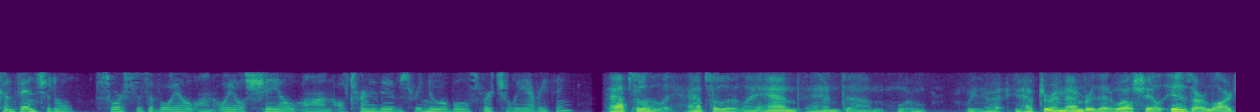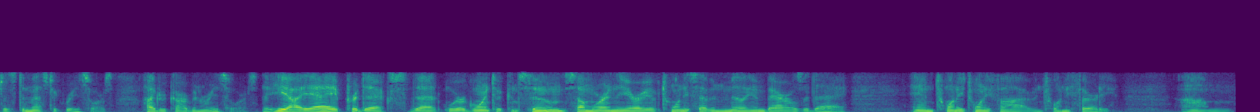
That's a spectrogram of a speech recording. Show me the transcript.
conventional sources of oil, on oil shale, on alternatives, renewables, virtually everything? Absolutely, absolutely, and and um, We, you have to remember that oil shale is our largest domestic resource, hydrocarbon resource. The EIA predicts that we're going to consume somewhere in the area of 27 million barrels a day in 2025 and 2030. Um,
